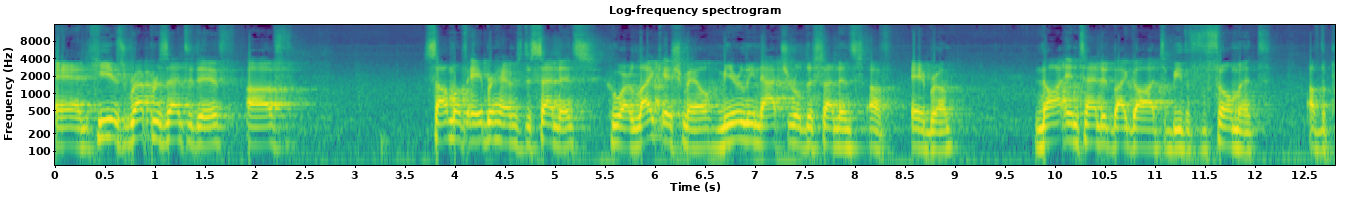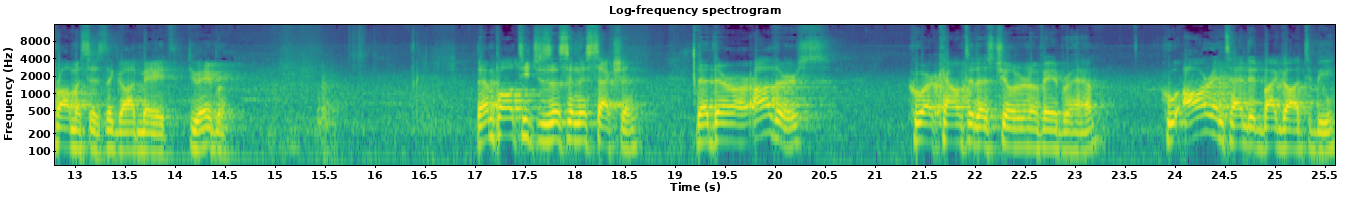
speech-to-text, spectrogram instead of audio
And he is representative of some of Abraham's descendants who are like Ishmael, merely natural descendants of Abram, not intended by God to be the fulfillment of the promises that God made to Abram. Then Paul teaches us in this section that there are others who are counted as children of Abraham, who are intended by God to be,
